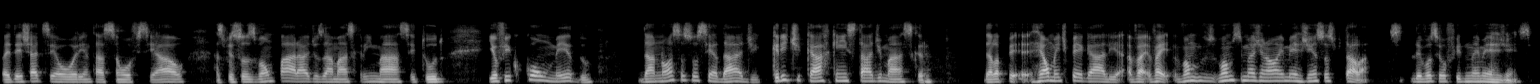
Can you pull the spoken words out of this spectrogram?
vai deixar de ser a orientação oficial, as pessoas vão parar de usar máscara em massa e tudo. E eu fico com medo da nossa sociedade criticar quem está de máscara. Dela realmente pegar ali, vai, vai, vamos, vamos imaginar uma emergência hospitalar. Você levou seu filho na emergência.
